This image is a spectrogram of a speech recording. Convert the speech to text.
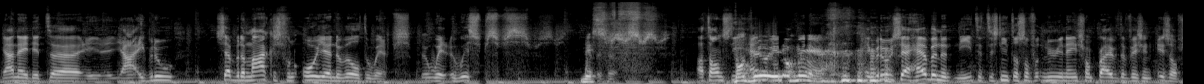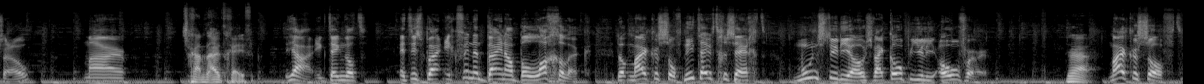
Ja, nee, dit... eh, ja, ik bedoel... Ze hebben de makers van Ori and the Will of the Wisps. The Wi- Wisps. Dus, Althans, die wat wil je nog meer? Ik bedoel, ze hebben het niet. Het is niet alsof het nu ineens van Private Division is of zo. Maar ze gaan het uitgeven. ja, ik denk dat... Het is bij, ik vind het bijna belachelijk dat Microsoft niet heeft gezegd... Moon Studios, wij kopen jullie over. Ja. Microsoft.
